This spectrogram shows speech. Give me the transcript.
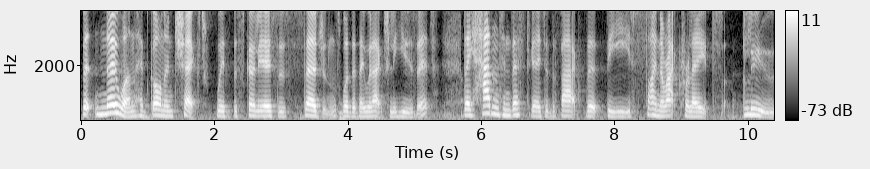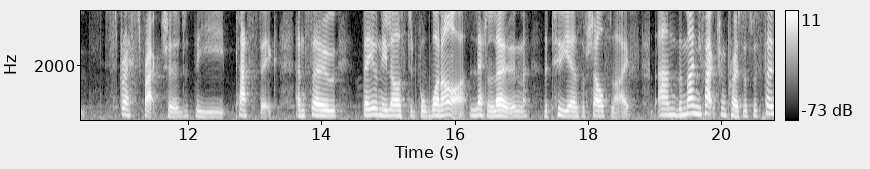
But no one had gone and checked with the scoliosis surgeons whether they would actually use it. They hadn't investigated the fact that the cyanoacrylate glue stress fractured the plastic. And so they only lasted for one hour, let alone the two years of shelf life. And the manufacturing process was so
